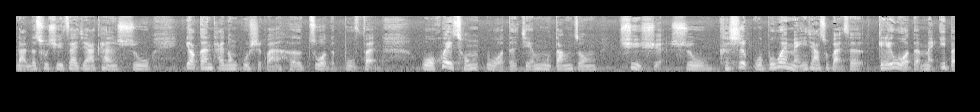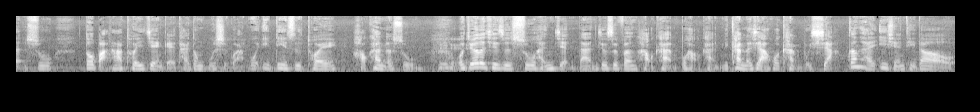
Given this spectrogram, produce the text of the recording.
懒得出去在家看书，要跟台东故事馆合作的部分，我会从我的节目当中去选书。可是我不会每一家出版社给我的每一本书都把它推荐给台东故事馆，我一定是推好看的书。我觉得其实书很简单，就是分好看不好看，你看得下或看不下。刚才易贤提到。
